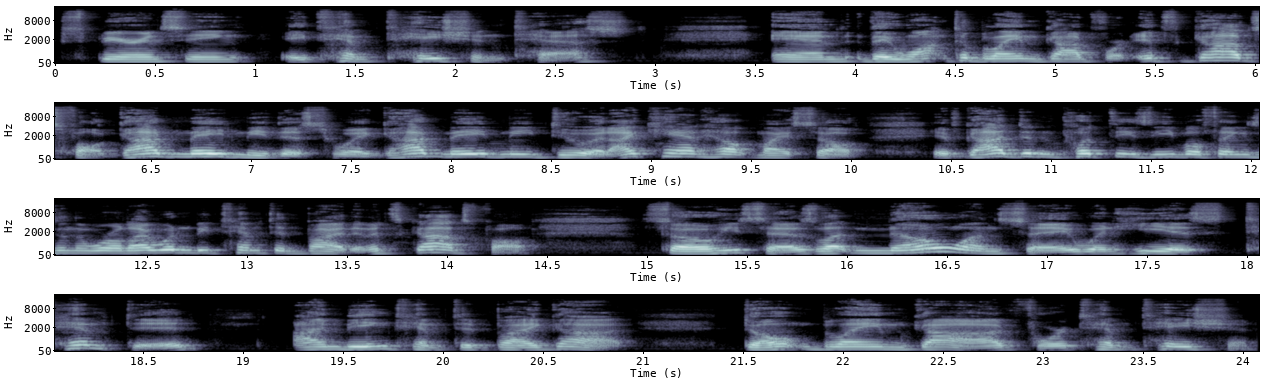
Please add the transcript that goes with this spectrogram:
experiencing a temptation test and they want to blame God for it. It's God's fault. God made me this way. God made me do it. I can't help myself. If God didn't put these evil things in the world, I wouldn't be tempted by them. It's God's fault. So he says, Let no one say when he is tempted, I'm being tempted by God. Don't blame God for temptation.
